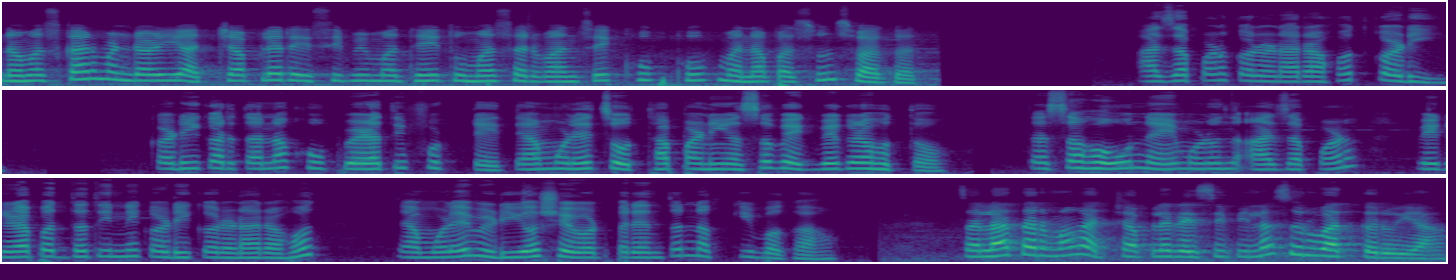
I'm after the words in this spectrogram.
नमस्कार मंडळी आजच्या आपल्या रेसिपीमध्ये तुम्हा सर्वांचे खूप खूप मनापासून स्वागत. आज आपण करणार आहोत कढी. कढी करताना खूप वेळा ती फुटते त्यामुळे चोथा पाणी असं वेगवेगळं होतं. तसं होऊ नये म्हणून आज आपण वेगळ्या पद्धतीने कढी करणार आहोत त्यामुळे व्हिडिओ शेवटपर्यंत नक्की बघा. चला तर मग आजच्या आपल्या रेसिपीला सुरुवात करूया.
